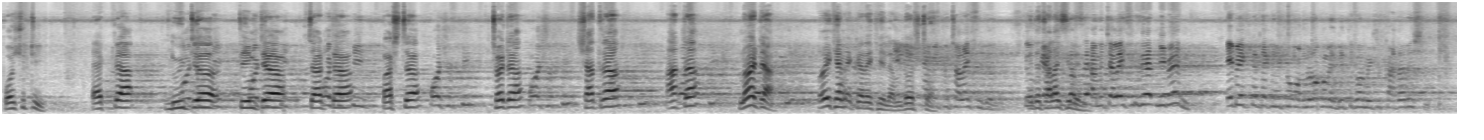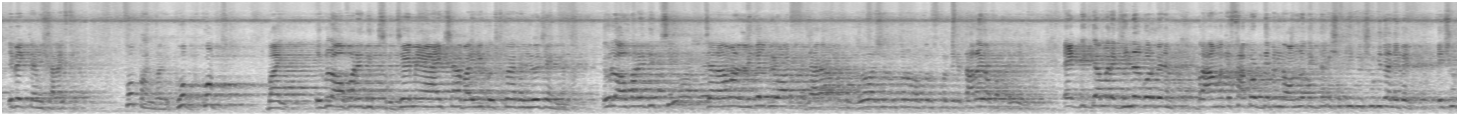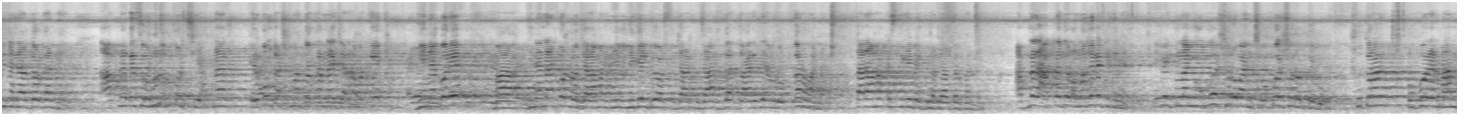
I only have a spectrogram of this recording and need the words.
পঁয়ষট্টি। একটা দুইটা তিনটা চারটা পাঁচটা ছয়টা সাতটা আটটা নয়টা। ওইখানে একটা রেখে এলাম দশটা। এটা চালাইছিলেন? আমি চালাইছি নিবেন? এই ব্যাগটা দেখেন একটু অন্যরকমের ব্যতিক্রম একটু কাদা বেশি। এই ব্যাগটা আমি চালাইছি। খুব ভালো লাগে, খুব খুব। ভাই, এগুলো অফারে দিচ্ছি। যে মেয়ে আয়সা ভাই রিকোয়েস্ট করে খালি হয়ে যায় না। এগুলো অফারে দিচ্ছি, যারা আমার লিগেল ভিউয়ার যারা আমাকে ভালোবাসেন অন্তর অন্তরস্থল থেকে, তারাই অফার দেবে একদিক দিয়ে আমার ঘৃণা করবেন বা আমাকে সাপোর্ট দেবেন না অন্য দিক থেকে সে কি কি সুবিধা নেবেন? এই সুবিধা নেওয়ার দরকার নেই। আপনার কাছে অনুরোধ করছি আপনার এরকম কাস্টমার দরকার নাই যারা আমাকে ঘৃণা করে বা ঘৃণা না করল যারা আমার লিগেল যার আমার উপকার হয় না তারা আমার কাছ থেকে ব্যাগগুলো নেওয়ার দরকার নেই। আপনারা আপনাদের অন্য জায়গায় থেকে নেন। এই ব্যাগগুলো আমি উপর সরব আনছি উপর সরব দেবো। সুতরাং উপরের মান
